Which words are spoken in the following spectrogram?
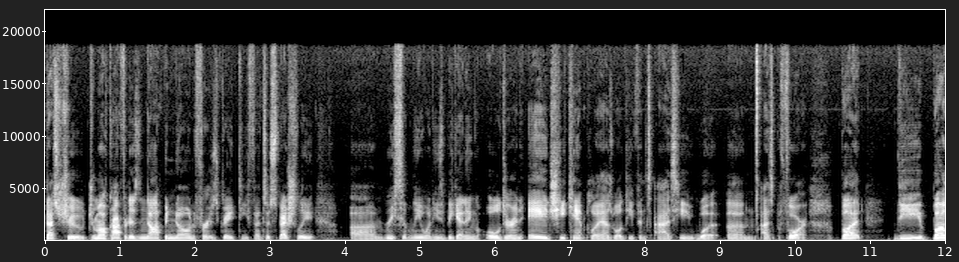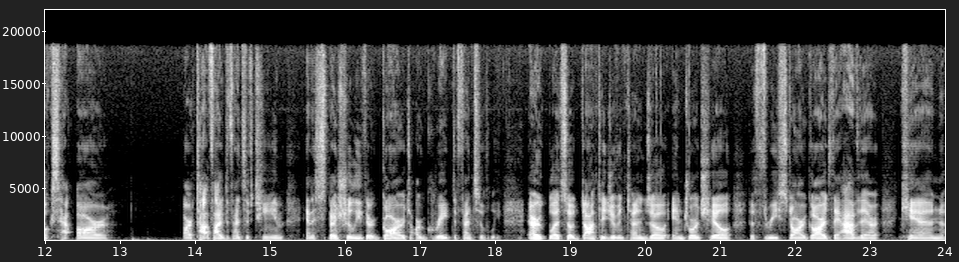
that's true. Jamal Crawford has not been known for his great defense, especially um, recently when he's getting older in age. He can't play as well defense as he was um, as before. But the Bucks ha- are our top five defensive team, and especially their guards, are great defensively. Eric Bledsoe, Donte DiVincenzo, and George Hill, the three star guards they have there, can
